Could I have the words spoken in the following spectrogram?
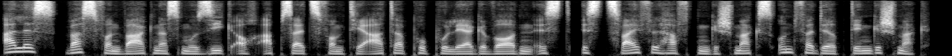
Alles, was von Wagners Musik auch abseits vom Theater populär geworden ist, ist zweifelhaften Geschmacks und verdirbt den Geschmack.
